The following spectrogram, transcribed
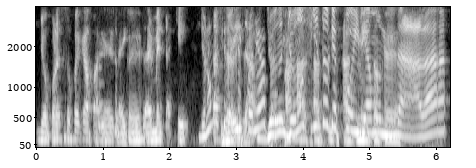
Yo por eso fue que like, Fíjate. literalmente aquí. Yo no me siento spoileado. Yo, no- yo no Ah, siento que spoileamos que- nada.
